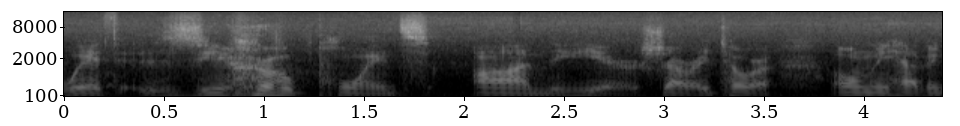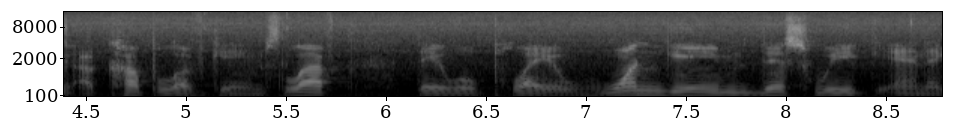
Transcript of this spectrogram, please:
with zero points on the year. Shaare Torah only having a couple of games left. They will play one game this week and a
